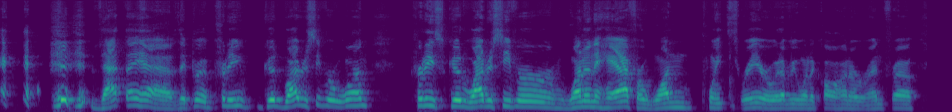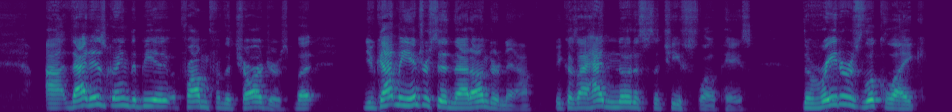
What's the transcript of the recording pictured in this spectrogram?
that they have. They put a pretty good wide receiver one, pretty good wide receiver one and a half or 1.3 or whatever you want to call Hunter Renfrow. Uh, that is going to be a problem for the Chargers, but you've got me interested in that under now because I hadn't noticed the Chiefs' slow pace. The Raiders look like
